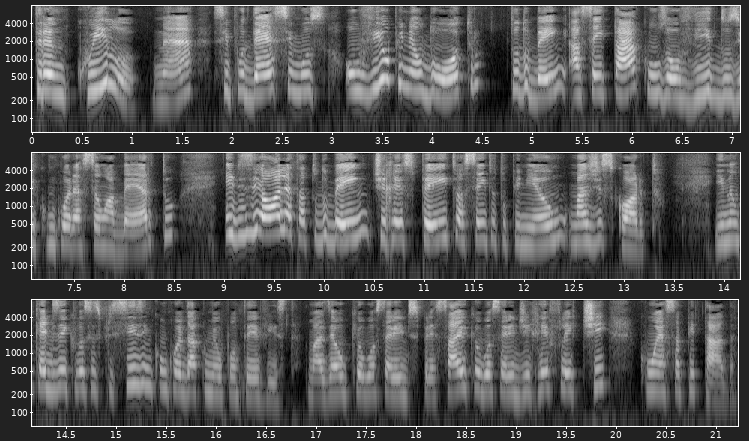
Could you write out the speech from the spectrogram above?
tranquilo, né? Se pudéssemos ouvir a opinião do outro, tudo bem, aceitar com os ouvidos e com o coração aberto e dizer: olha, tá tudo bem, te respeito, aceito a tua opinião, mas discordo. E não quer dizer que vocês precisem concordar com o meu ponto de vista, mas é o que eu gostaria de expressar e o que eu gostaria de refletir com essa pitada.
